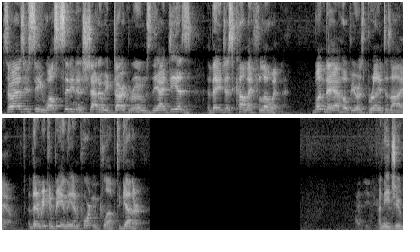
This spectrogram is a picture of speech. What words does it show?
So as you see, while sitting in shadowy dark rooms, the ideas, they just come a flowing. One day I hope you're as brilliant as I am. And then we can be in the important club together. I need you. I need you.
